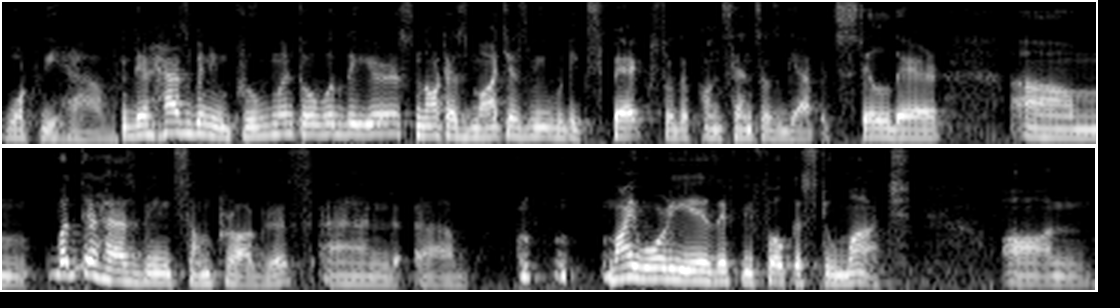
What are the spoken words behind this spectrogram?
what we have. There has been improvement over the years, not as much as we would expect, so the consensus gap is still there. Um, but there has been some progress, and uh, my worry is if we focus too much on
